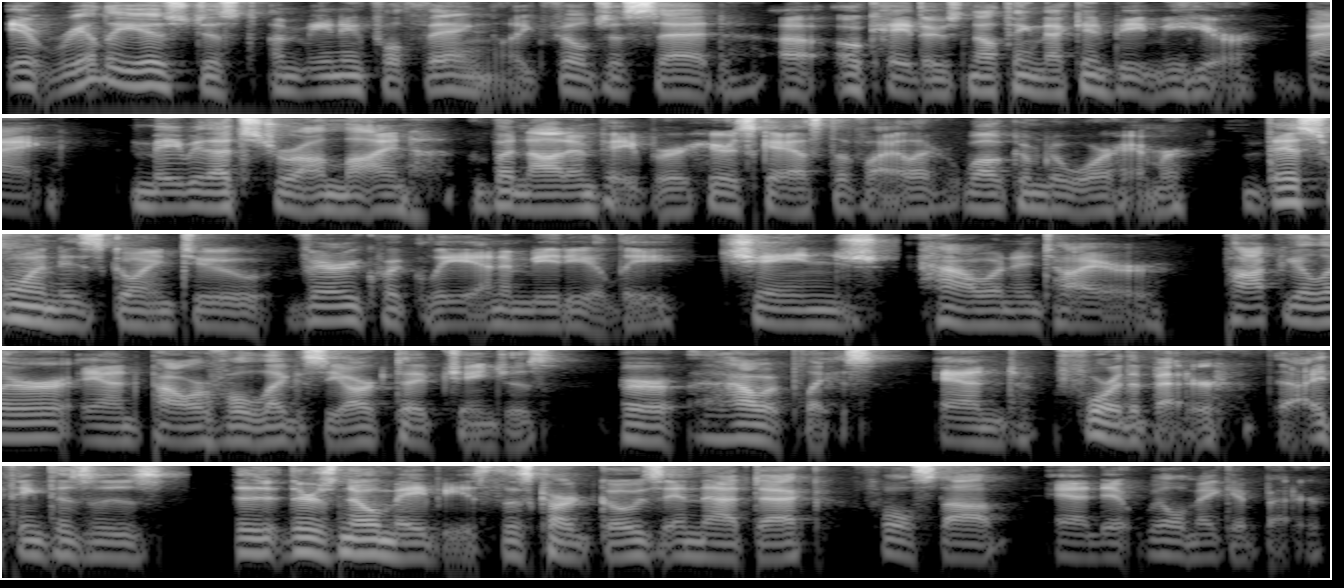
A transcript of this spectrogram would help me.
It really is just a meaningful thing, like Phil just said. Uh, okay, there's nothing that can beat me here. Bang. Maybe that's true online, but not in paper. Here's Chaos Defiler. Welcome to Warhammer. This one is going to very quickly and immediately change how an entire popular and powerful legacy archetype changes or how it plays and for the better. I think this is there's no maybes. This card goes in that deck, full stop, and it will make it better.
